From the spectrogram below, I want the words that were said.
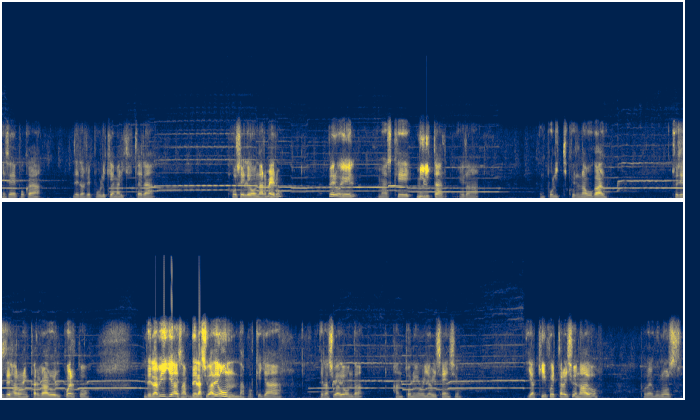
en esa época de la República de Mariquita, era José León Armero, pero él, más que militar, era un político, era un abogado. Entonces dejaron encargado el puerto de la villa, de la ciudad de Honda, porque ya de la ciudad de Honda Antonio Villavicencio. Y aquí fue traicionado por algunos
